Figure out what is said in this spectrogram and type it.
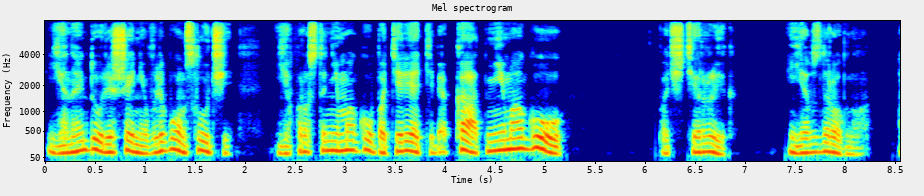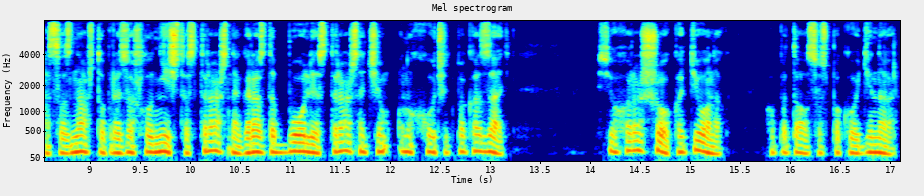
Я найду решение в любом случае. Я просто не могу потерять тебя, Кат, не могу!» Почти рык. И я вздрогнула, осознав, что произошло нечто страшное, гораздо более страшное, чем он хочет показать. «Все хорошо, котенок», — попытался успокоить Динар.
